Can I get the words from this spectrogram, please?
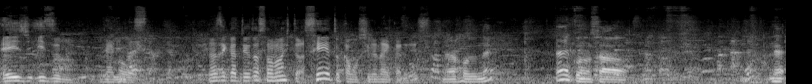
エイジイズムになります。なぜかというとその人は生徒かもしれないからです。なるほどね。何このさね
